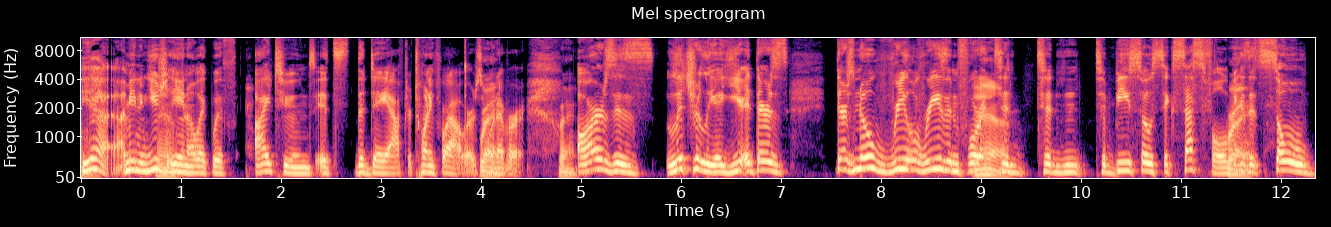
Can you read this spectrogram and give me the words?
Yeah, I mean, usually you know, like with iTunes, it's the day after, 24 hours or whatever. Right. Ours is literally a year. There's there's no real reason for Yeah. it to to to be so successful because it's so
